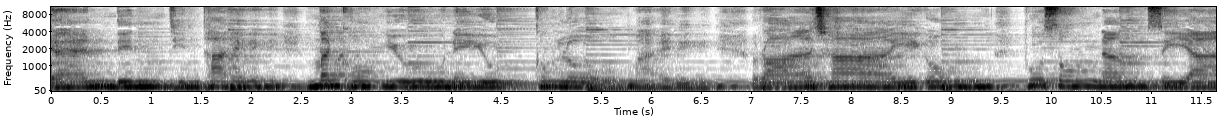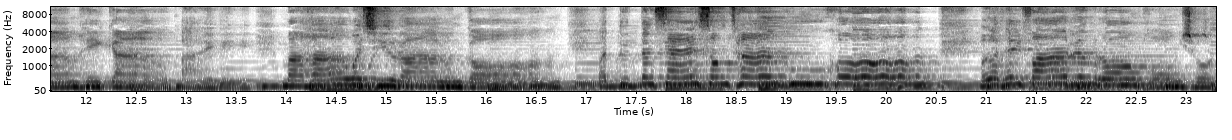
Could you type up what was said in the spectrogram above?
ดนดินถิ่นไทย มันคงอยู่ใน ชาอีกองค์ ผู้ทรงนำสยามให้ก้าวไป มหาวชิราลงกรประดุดดังแสงสองทางผู้คน เปิดให้ฟ้าเรื่องร้องของชน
